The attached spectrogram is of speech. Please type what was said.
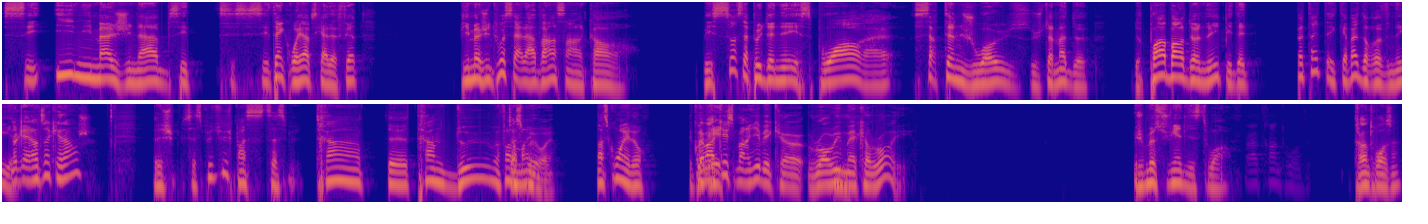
C'est inimaginable. C'est incroyable ce qu'elle a fait. Puis imagine-toi si elle avance encore. Mais ça, ça peut donner espoir à certaines joueuses, justement, de ne pas abandonner puis d'être peut-être être capable de revenir. Donc, elle est rendue à quel âge? Euh, je- ça se peut-tu? Je pense que ça se peut. 30, euh, 32. enfin, Ça se peut, oui. Dans ce coin-là. Elle a manqué se marier avec euh, Rory McIlroy. je me souviens de l'histoire. 33 ans.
